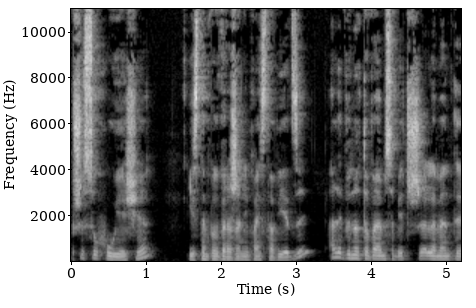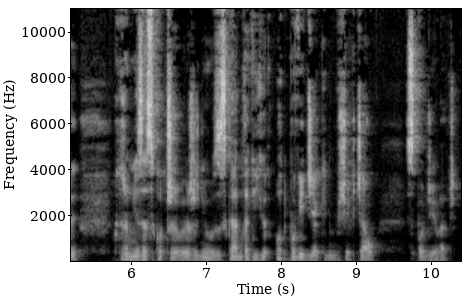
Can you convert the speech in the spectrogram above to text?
Przysłuchuję się, jestem pod wrażeniem Państwa wiedzy, ale wynotowałem sobie trzy elementy, które mnie zaskoczyły, że nie uzyskałem takich odpowiedzi, jakim bym się chciał spodziewać.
